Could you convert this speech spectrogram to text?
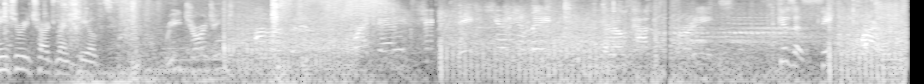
Need to recharge my shields. Recharging. I'm listening. Right there, it's shoot- it's shooting at me. Girls have grenades. Gives us sick. Fire.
